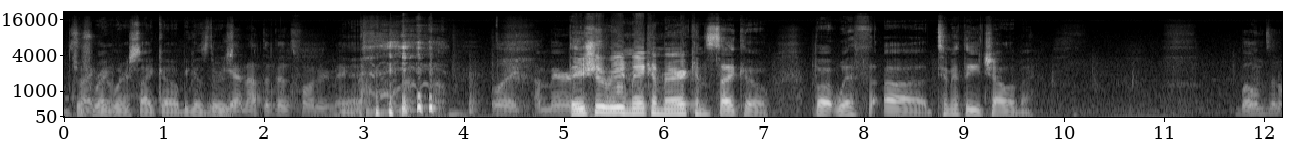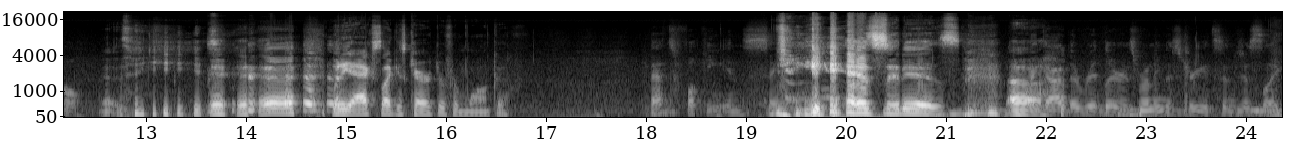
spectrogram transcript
just Psycho. regular Psycho because there's. yeah, not the Vince Vaughn remake. Yeah. No, no, no. Like American. They should Psycho. remake American Psycho, but with uh, Timothée Chalamet. Bones and all. But he acts like his character from Wonka. That's fucking insane. yes, it is. oh Uh, my god, the Riddler is running the streets and just like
